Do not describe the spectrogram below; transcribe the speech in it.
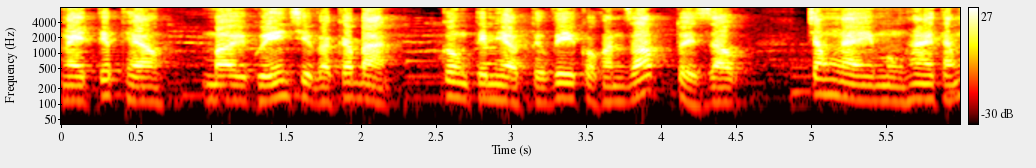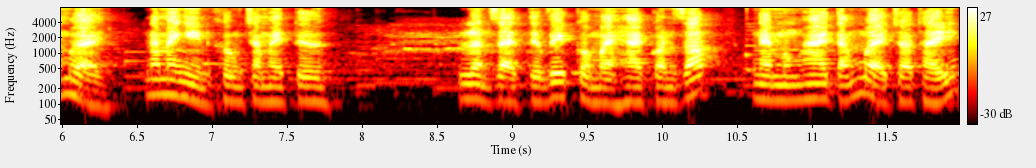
Ngày tiếp theo, mời quý anh chị và các bạn cùng tìm hiểu tử vi của con giáp tuổi Dậu trong ngày mùng 2 tháng 10 năm 2024. Lần giải tử vi của 12 con giáp ngày mùng 2 tháng 10 cho thấy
